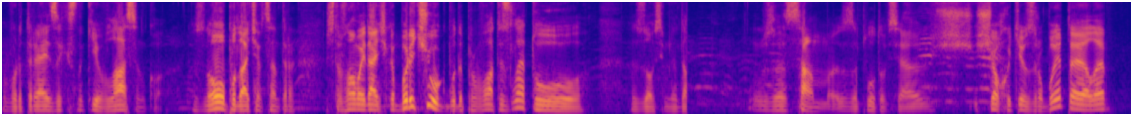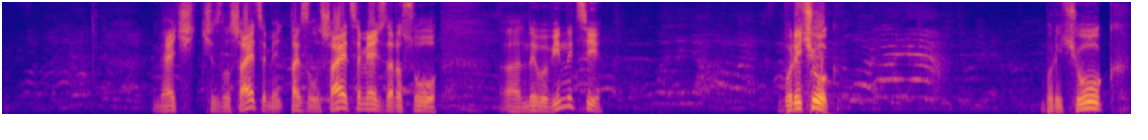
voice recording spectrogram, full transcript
воротаря і захисників Власенко. Знову подача в центр штрафного майданчика. Боричук буде пробувати з лету. Зовсім не. Вже сам заплутався, що хотів зробити, але м'яч чи залишається? М'яч так залишається м'яч зараз у е, Ниви Вінниці. Боричук. Боричук.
